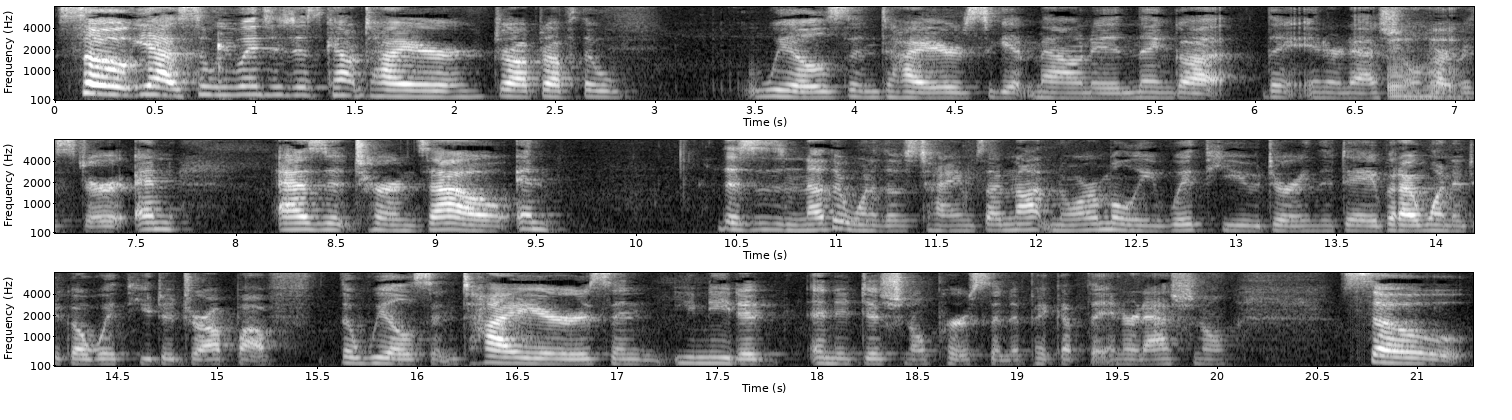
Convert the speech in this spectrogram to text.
So yeah, so we went to Discount Tire, dropped off the wheels and tires to get mounted, and then got the International Mhm. Harvester. And as it turns out, and this is another one of those times I'm not normally with you during the day, but I wanted to go with you to drop off the wheels and tires, and you needed an additional person to pick up the international. So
